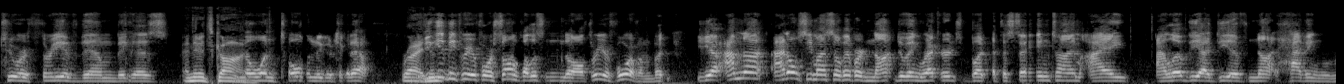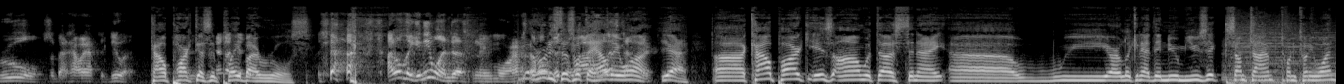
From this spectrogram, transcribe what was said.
two or three of them because And then it's gone. no one told them to go check it out. Right. If you give me three or four songs, I'll listen to all three or four of them. But yeah, I'm not. I don't see myself ever not doing records. But at the same time, I I love the idea of not having rules about how I have to do it. Kyle Park doesn't play by rules. I don't think anyone does anymore. Everyone just does what the hell they want. Yeah. Uh, Kyle Park is on with us tonight. Uh, we are looking at the new music sometime 2021.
